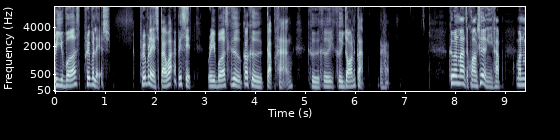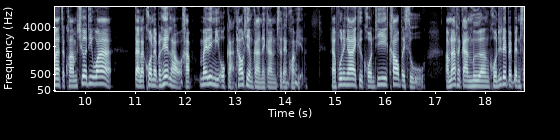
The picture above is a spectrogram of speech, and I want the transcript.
reverse privilege privilege แปลว่าอภิสิทธิ์ reverse ก็คือก็คือกลับหางคือคือคือย้อนกลับนะครับคือมันมาจากความเชื่ออย่างนี้ครับ มันมาจากความเชื่อที่ว่าแต่ละคนในประเทศเราครับไม่ได้มีโอกาสเท่าเทียมกันในการแสดงความเห็นนะพูดง่ายๆคือคนที่เข้าไปสู่อำนาจทางการเมือง คนที่ได้ไปเป็นส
